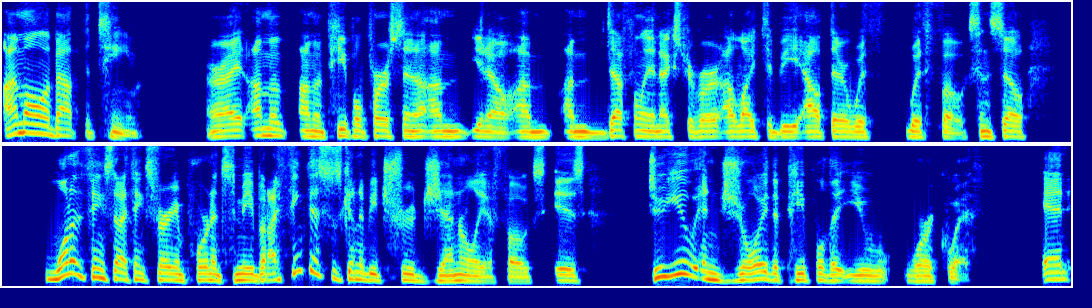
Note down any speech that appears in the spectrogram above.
I'm all about the team. All right, I'm a I'm a people person. I'm you know I'm I'm definitely an extrovert. I like to be out there with with folks, and so one of the things that I think is very important to me, but I think this is going to be true generally of folks, is do you enjoy the people that you work with? And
